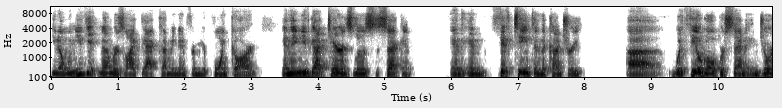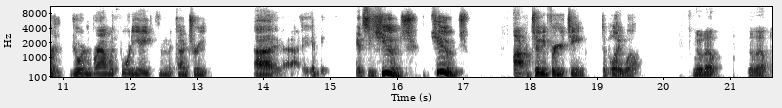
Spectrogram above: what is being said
you know, when you get numbers like that coming in from your point guard, and then you've got Terrence Lewis the second and, and 15th in the country uh, with field goal percent, and George, Jordan Brown with 48th in the country. Uh, it's a huge, huge opportunity for your team to play well. No doubt, no doubt.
